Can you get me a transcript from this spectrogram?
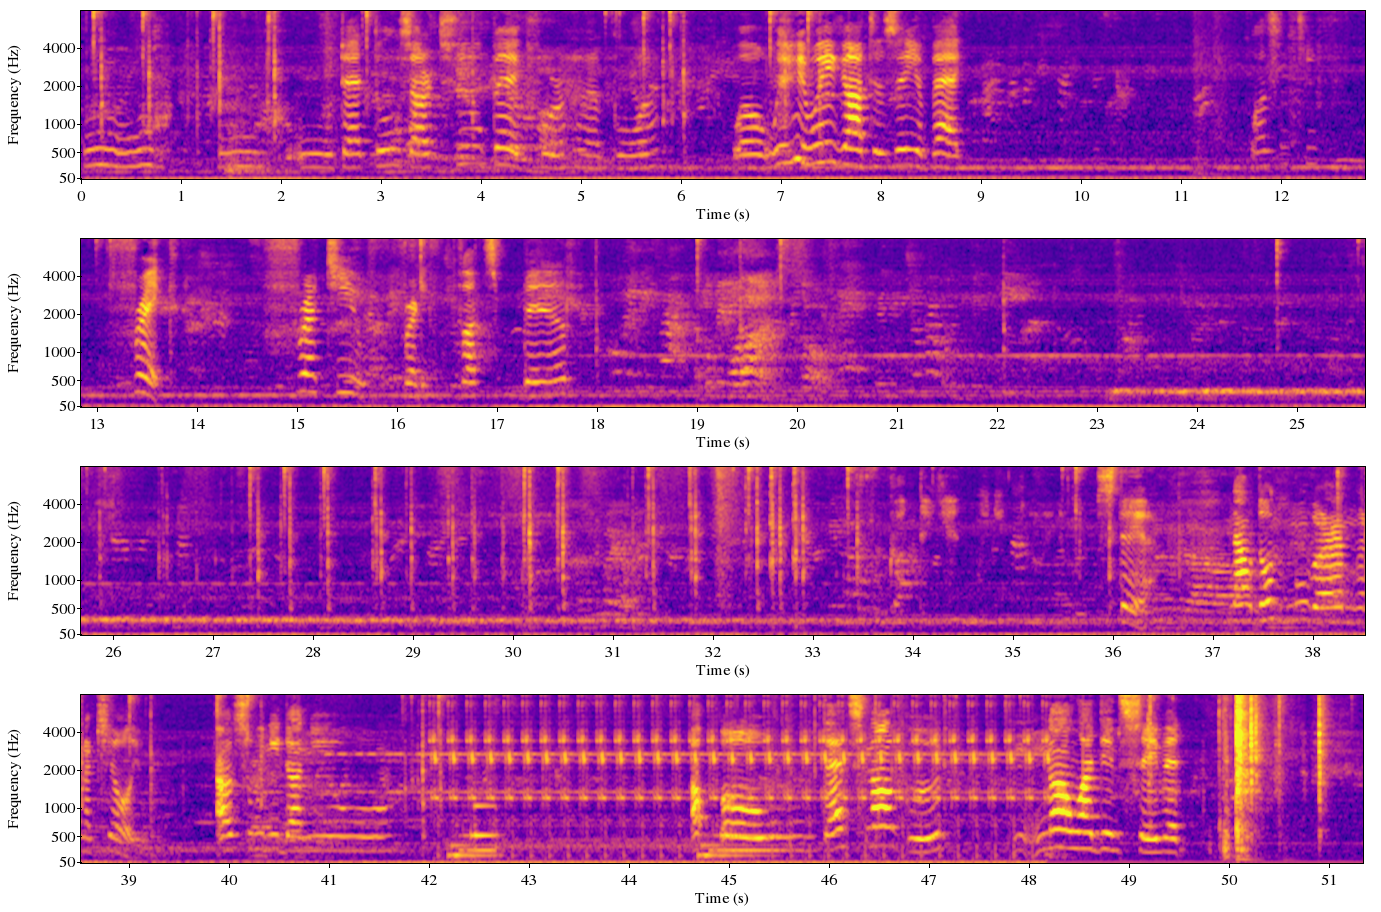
Ooh, ooh, those are too big for him, boy. Well, we, we got to see it back. Wasn't he? Frick. Frick you, Freddy Fazbear. Now don't move or I'm gonna kill you. Also we need a new... Uh-oh, that's not good. No, I didn't save it.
